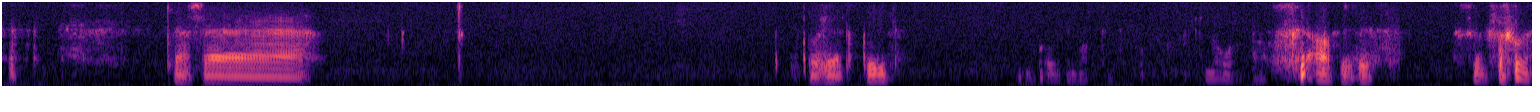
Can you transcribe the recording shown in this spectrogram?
Kanske... Eh, på helt still. Ja, precis.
